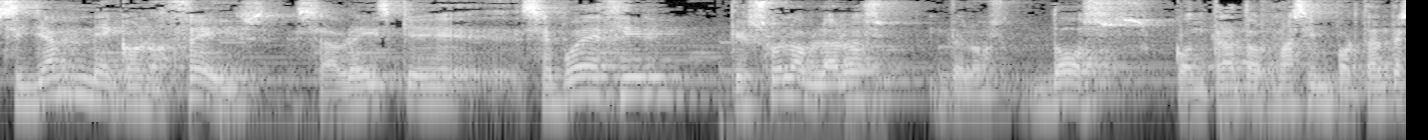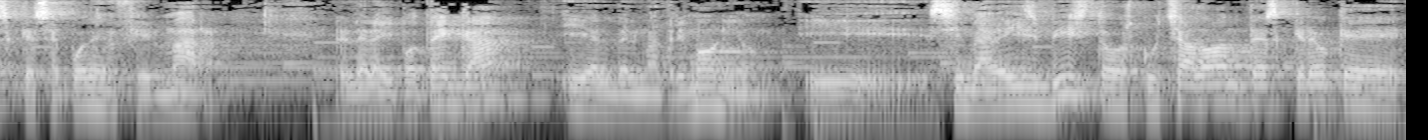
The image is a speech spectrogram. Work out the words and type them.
Si ya me conocéis, sabréis que se puede decir que suelo hablaros de los dos contratos más importantes que se pueden firmar, el de la hipoteca y el del matrimonio. Y si me habéis visto o escuchado antes, creo que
